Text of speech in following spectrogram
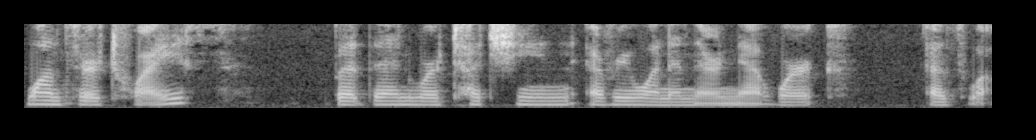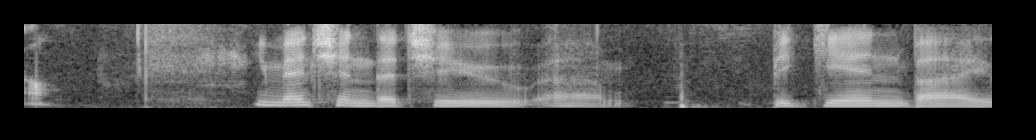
once or twice, but then we're touching everyone in their network as well. You mentioned that you um, begin by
